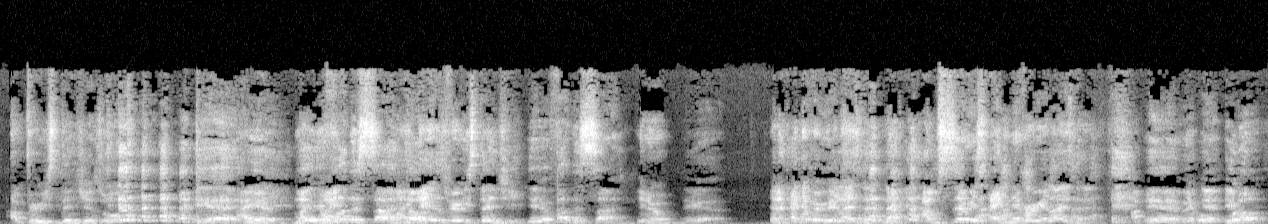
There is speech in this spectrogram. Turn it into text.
I'm very stingy as well. Yeah. I am. You're your father's son, My dog. dad is very stingy. You're your father's son. You know, Yeah. and I, I never realized that. Like, I'm serious. I never realized that. I- Yeah, man. well, Yeah, you what- know,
